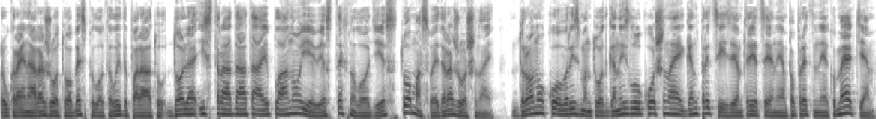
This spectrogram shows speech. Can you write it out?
Ukrainā ražoto bezpilota lidaparātu doļa izstrādātāji plāno ieviest tehnoloģijas to masveida ražošanai. Dronu, ko var izmantot gan izlūkošanai, gan precīziem triecieniem pa pretinieku mērķiem,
